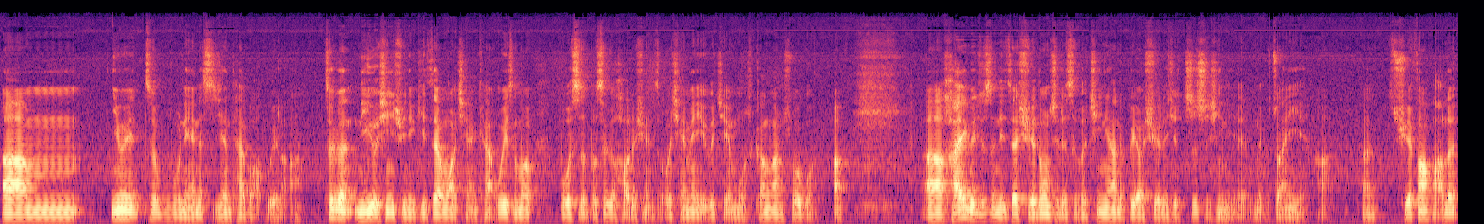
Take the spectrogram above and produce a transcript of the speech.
嗯，因为这五年的时间太宝贵了啊，这个你有兴趣，你可以再往前看，为什么博士不是个好的选择？我前面有个节目刚刚说过啊，啊，还有一个就是你在学东西的时候，尽量的不要学那些知识性的那个专业啊，啊，学方法论，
